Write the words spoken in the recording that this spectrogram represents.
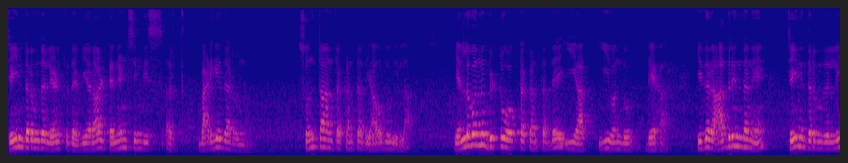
ಜೈನ್ ಧರ್ಮದಲ್ಲಿ ಹೇಳ್ತದೆ we are all tenants in this earth ಬಾಡಿಗೆದಾರರು ನಾವು ಸ್ವಂತ ಅಂತಕ್ಕಂಥದ್ದು ಯಾವುದೂ ಇಲ್ಲ. ಎಲ್ಲವನ್ನೂ ಬಿಟ್ಟು ಹೋಗ್ತಕ್ಕಂಥದ್ದೇ ಈ ಈ ಒಂದು ದೇಹ. ಇದರ ಆದ್ದರಿಂದನೇ ಜೈನ ಧರ್ಮದಲ್ಲಿ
